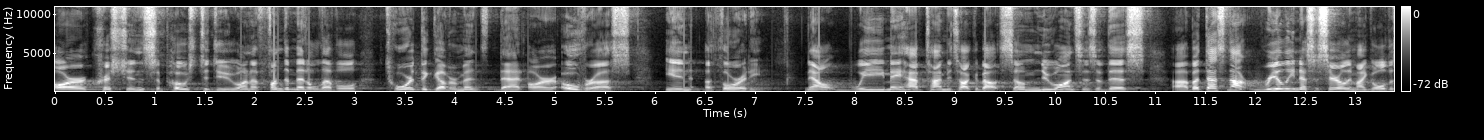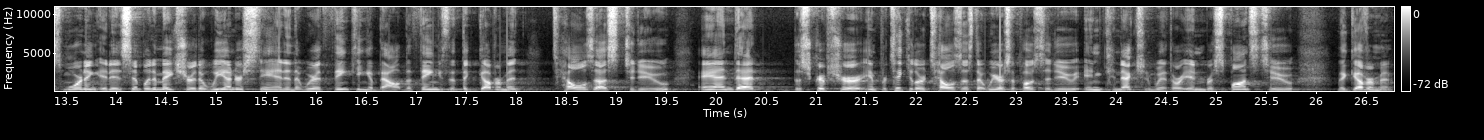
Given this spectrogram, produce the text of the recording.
are Christians supposed to do on a fundamental level toward the government that are over us in authority? Now, we may have time to talk about some nuances of this, uh, but that's not really necessarily my goal this morning. It is simply to make sure that we understand and that we're thinking about the things that the government tells us to do and that the scripture in particular tells us that we are supposed to do in connection with or in response to the government.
